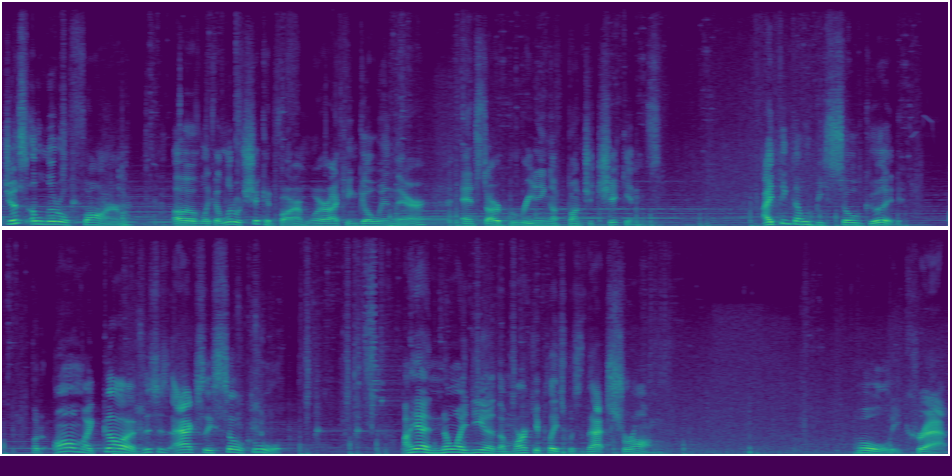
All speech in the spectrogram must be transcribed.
Just a little farm of like a little chicken farm where I can go in there and start breeding a bunch of chickens. I think that would be so good. But oh my god, this is actually so cool. I had no idea the marketplace was that strong. Holy crap.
